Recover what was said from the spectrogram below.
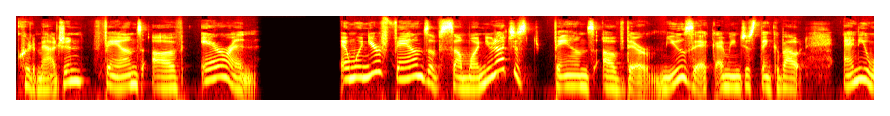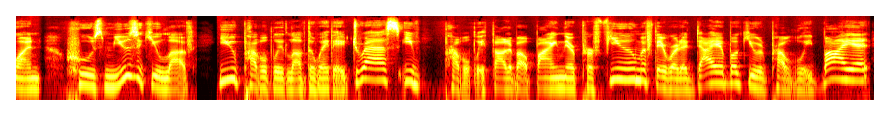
could imagine, fans of Erin. And when you're fans of someone, you're not just fans of their music. I mean, just think about anyone whose music you love. You probably love the way they dress. You've probably thought about buying their perfume. If they wrote a diet book, you would probably buy it.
